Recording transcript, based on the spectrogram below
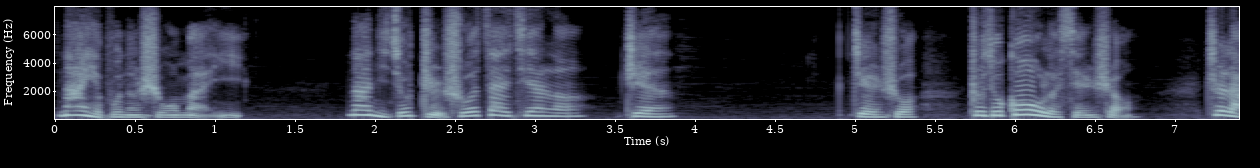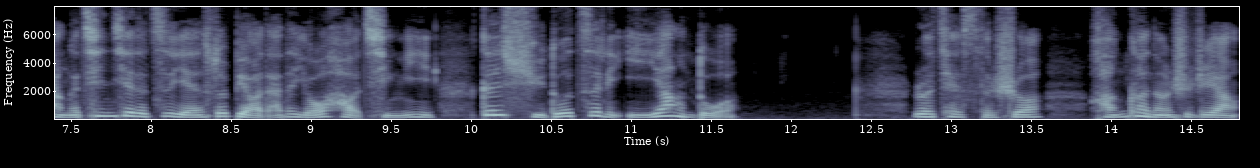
那也不能使我满意。”那你就只说再见了，Jane。Jane 说：“这就够了，先生。这两个亲切的字眼所表达的友好情谊，跟许多字里一样多。”Rochester 说：“很可能是这样，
